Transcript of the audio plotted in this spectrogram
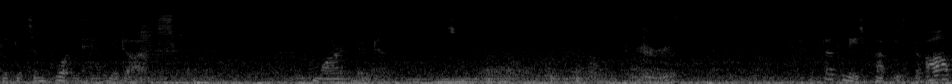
think it's important to have your dogs monitored. Look at these puppies. They're all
